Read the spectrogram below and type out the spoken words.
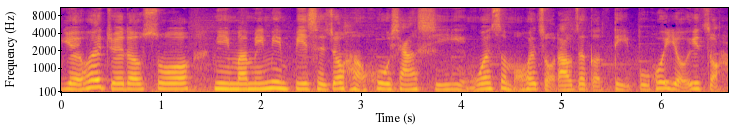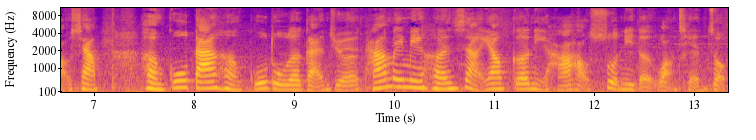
也会觉得说，你们明明彼此就很互相吸引，为什么会走到这个地步？会有一种好像很孤单、很孤独的感觉。他明明很想要跟你好好顺利的往前走，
